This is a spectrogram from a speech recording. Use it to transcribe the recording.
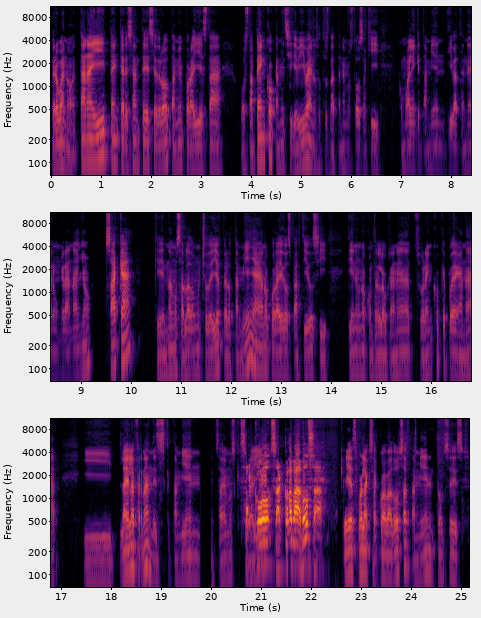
Pero bueno, están ahí, está interesante ese draw. También por ahí está Ostapenko, también sigue viva y nosotros la tenemos todos aquí como alguien que también iba a tener un gran año. Saka, que no hemos hablado mucho de ella, pero también ya ganó por ahí dos partidos y tiene uno contra la ucraniana Zurenko que puede ganar. Y Laila Fernández, que también sabemos que sacó, sacó a Badosa. Ella fue la que sacó a Badosa también, entonces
